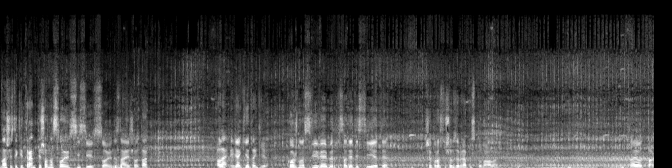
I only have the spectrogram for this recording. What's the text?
Наш ось такий тренд пішов на сою, всі сіють сою. Не знаю, чого так. Але як є, так є. Кожного свій вибір, садити, сіяти, чи просто щоб земля пустувала. хай отак.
